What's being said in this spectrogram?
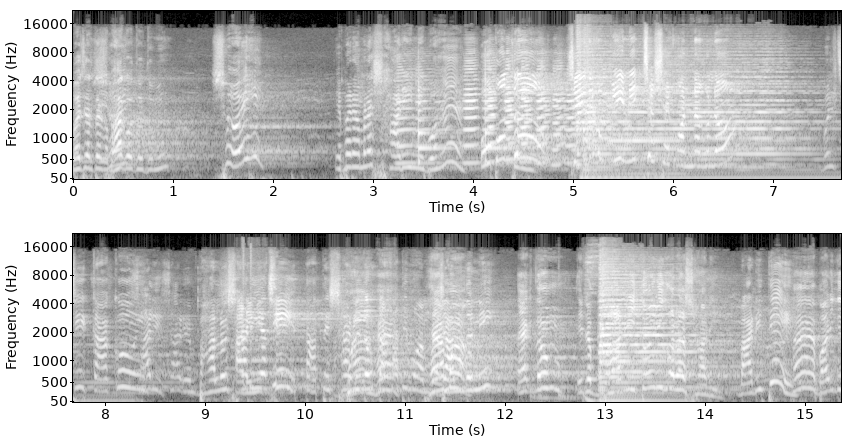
বাজার থেকে ভাগো তো তুমি? সই? এবার আমরা শাড়ি নেব হ্যাঁ? ও বন্ধু চেনো কি নিচ্ছ সে কন্যাগুলো? বলছি কাকু শাড়ি, শাড়ি। ভালো শাড়ি শাড়ি আছে তাতে শাড়ি দেবো আমরা। হ্যাঁ, মা, জামদানি একদম এটা বাড়ি তৈরি করা শাড়ি। বাড়িতে? হ্যাঁ বাড়িতে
